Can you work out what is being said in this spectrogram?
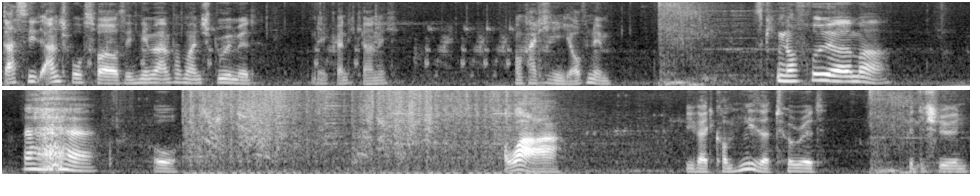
das sieht anspruchsvoll aus. Ich nehme einfach meinen Stuhl mit. Ne, kann ich gar nicht. Warum kann ich nicht aufnehmen? Das ging noch früher immer. Oh. Aua. Wie weit kommt denn dieser Turret? Bitteschön.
